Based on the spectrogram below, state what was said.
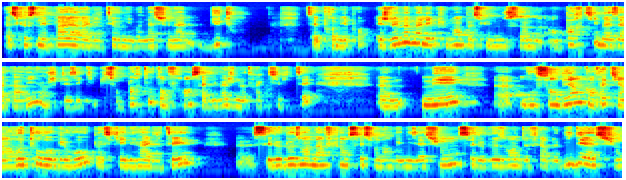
parce que ce n'est pas la réalité au niveau national du tout. C'est le premier point. Et je vais même aller plus loin parce que nous sommes en partie basés à Paris. J'ai des équipes qui sont partout en France à l'image de notre activité. Euh, mais euh, on sent bien qu'en fait, il y a un retour au bureau parce qu'il y a une réalité. Euh, c'est le besoin d'influencer son organisation, c'est le besoin de faire de l'idéation.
